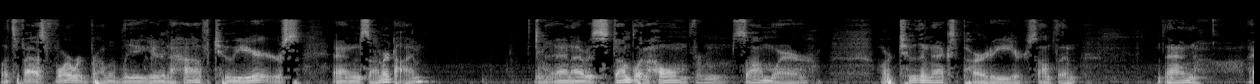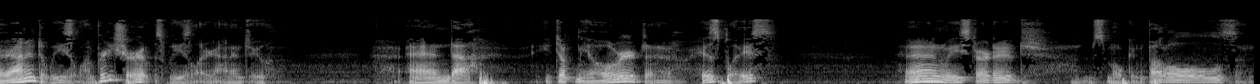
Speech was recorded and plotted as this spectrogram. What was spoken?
let's fast forward probably a year and a half, two years, and summertime. And I was stumbling home from somewhere or to the next party or something. And I ran into Weasel. I'm pretty sure it was Weasel I ran into. And uh, he took me over to his place. And we started smoking puddles and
